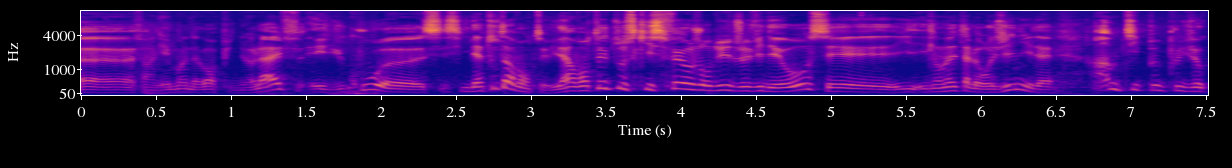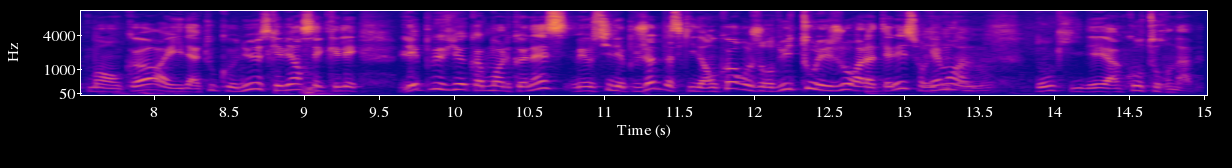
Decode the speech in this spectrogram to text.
Enfin, Game One d'abord, puis New Life. Et du coup, il a tout inventé. Il a inventé tout ce qui se fait aujourd'hui de jeux vidéo. C'est, il en est à l'origine. Il est un petit peu plus vieux que moi encore et il a tout connu. Et ce qui est bien, c'est que les, les plus vieux comme moi le connaissent, mais aussi les plus jeunes parce qu'il est encore aujourd'hui tous les jours à la télé sur Game One. Donc, il est incontournable.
